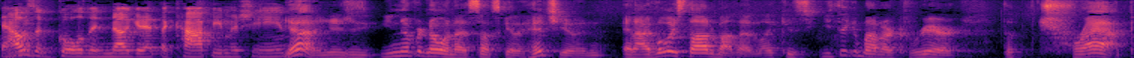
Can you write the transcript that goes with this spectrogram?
That was a golden nugget at the copy machine. yeah, you, just- you never know when that stuff's going to hit you. And, and I've always thought about that. Like, because you think about our career, the trap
